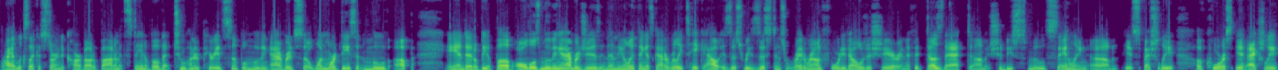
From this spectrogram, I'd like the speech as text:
Riot looks like it's starting to carve out a bottom. It's staying above that 200 period simple moving average. So one more decent move up and it'll be above all those moving averages. And then the only thing it's got to really take out is this resistance right around $40 a share. And if it does that, um, it should be smooth sailing, um, especially, of course, if actually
